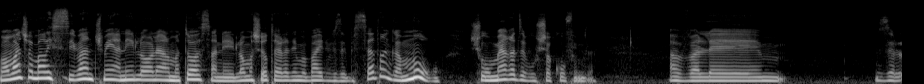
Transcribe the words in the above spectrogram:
מועמד שאומר לי, סיוון, תשמעי, אני לא עולה על מטוס, אני לא משאיר את הילדים בבית, וזה בסדר גמור שהוא אומר את זה והוא שקוף עם זה. אבל אה, זה, לא,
